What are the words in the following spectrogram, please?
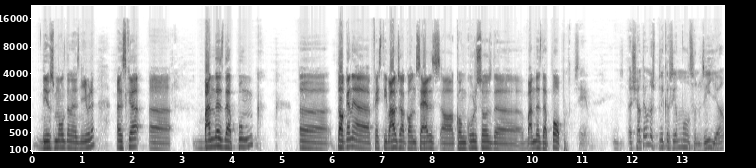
dius molt en el llibre és que uh, bandes de punk uh, toquen a festivals o concerts o concursos de bandes de pop. Sí. Això té una explicació molt senzilla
